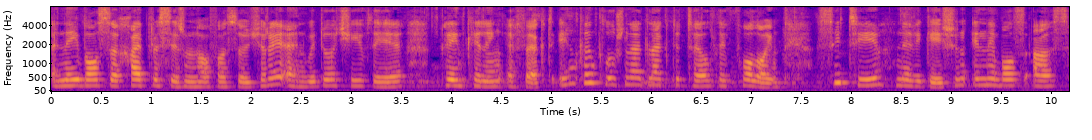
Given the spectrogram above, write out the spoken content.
enables a high precision of our surgery, and we do achieve the pain-killing effect. In conclusion, I'd like to tell the following. CT navigation enables us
